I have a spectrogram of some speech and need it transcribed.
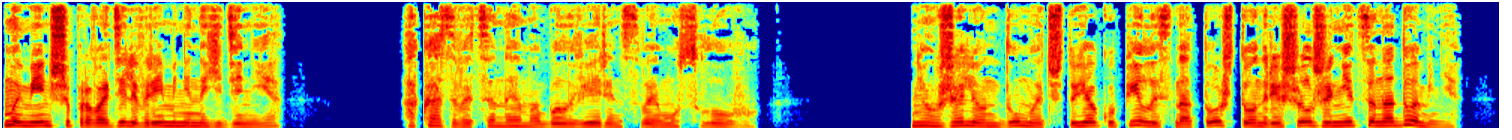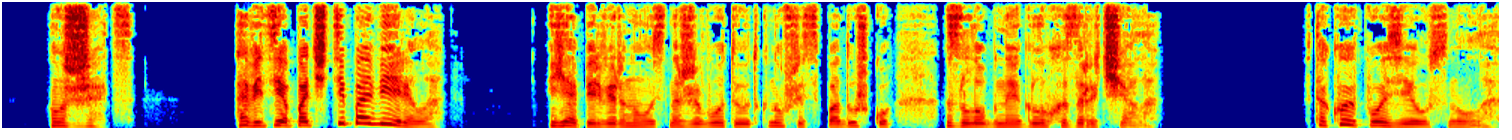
мы меньше проводили времени наедине. Оказывается, Немо был верен своему слову. Неужели он думает, что я купилась на то, что он решил жениться на Домине? Лжец. А ведь я почти поверила. Я перевернулась на живот и, уткнувшись в подушку, злобно и глухо зарычала. В такой позе и уснула.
